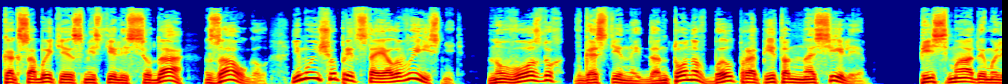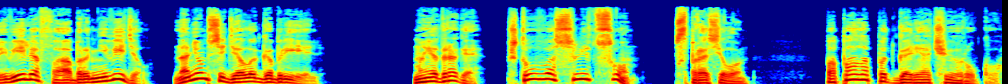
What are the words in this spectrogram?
Как события сместились сюда, за угол, ему еще предстояло выяснить, но воздух в гостиной Дантонов был пропитан насилием. Письма де Малевиля Фабр не видел. На нем сидела Габриэль. «Моя дорогая, что у вас с лицом?» — спросил он попала под горячую руку.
